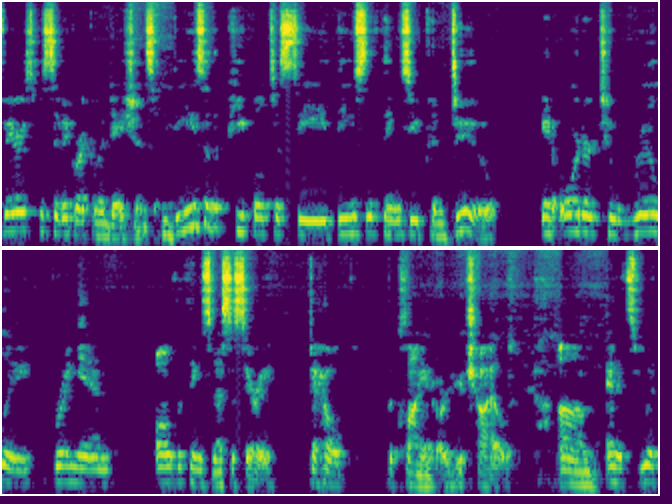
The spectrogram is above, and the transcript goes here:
very specific recommendations. These are the people to see, these are the things you can do in order to really bring in all the things necessary to help the client or your child. Um, and it's with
